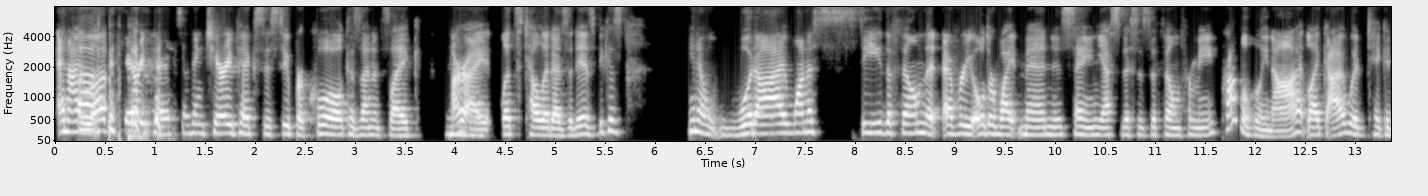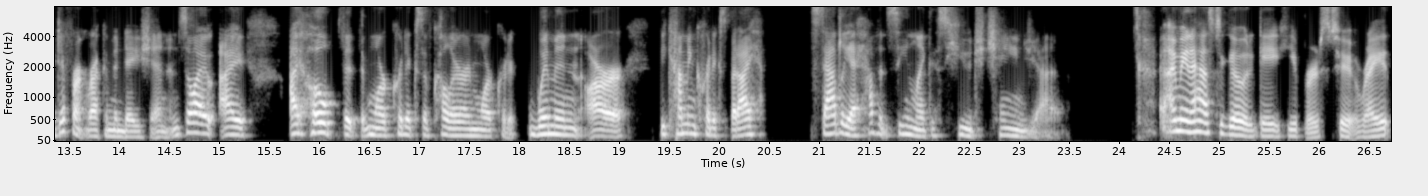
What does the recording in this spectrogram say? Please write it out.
and i love CherryPicks. I think CherryPicks is super cool because then it's like mm-hmm. all right let's tell it as it is. Because you know would i want to see the film that every older white man is saying yes this is the film for me probably not like i would take a different recommendation and so i i I hope that the more critics of color and more critic women are becoming critics, but I sadly I haven't seen like this huge change yet. I mean, it has to go to gatekeepers too, right?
